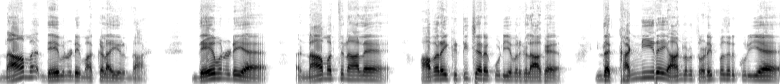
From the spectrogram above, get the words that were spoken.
நாம தேவனுடைய மக்களாய் இருந்தால் தேவனுடைய நாமத்தினால அவரை கிட்டிச் சேரக்கூடியவர்களாக இந்த கண்ணீரை ஆண்டவர் துடைப்பதற்குரிய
